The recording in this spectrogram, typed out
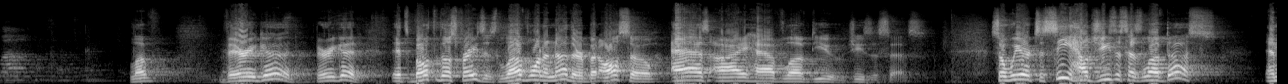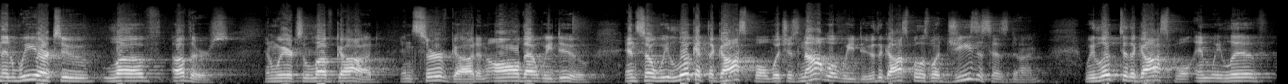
Love. Love. Very good. Very good. It's both of those phrases love one another, but also as I have loved you, Jesus says. So we are to see how Jesus has loved us, and then we are to love others, and we are to love God and serve God in all that we do. And so we look at the gospel, which is not what we do. The gospel is what Jesus has done. We look to the gospel and we live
